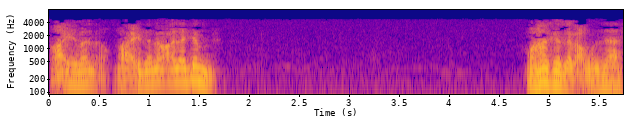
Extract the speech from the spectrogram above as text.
قائما أو قاعدا أو على جنبه وهكذا بعض الناس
